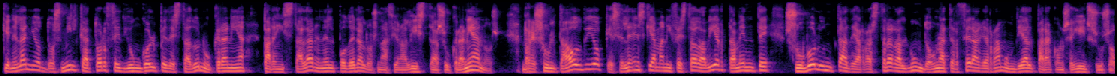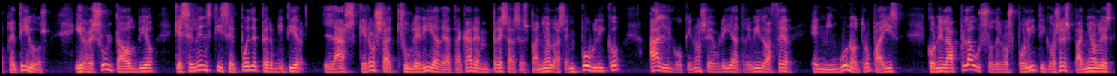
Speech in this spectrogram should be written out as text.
que en el año 2014 dio un golpe de Estado en Ucrania para instalar en el poder a los nacionalistas ucranianos. Resulta obvio que Zelensky ha manifestado abiertamente su voluntad de arrastrar al mundo a una tercera guerra mundial para conseguir sus objetivos. Y resulta obvio que Zelensky se puede permitir la asquerosa chulería de atacar a empresas españolas en público, algo que no se habría atrevido a hacer en ningún otro país, con el aplauso de los políticos españoles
